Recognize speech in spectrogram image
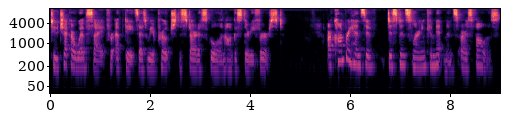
to check our website for updates as we approach the start of school on August 31st. Our comprehensive distance learning commitments are as follows.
